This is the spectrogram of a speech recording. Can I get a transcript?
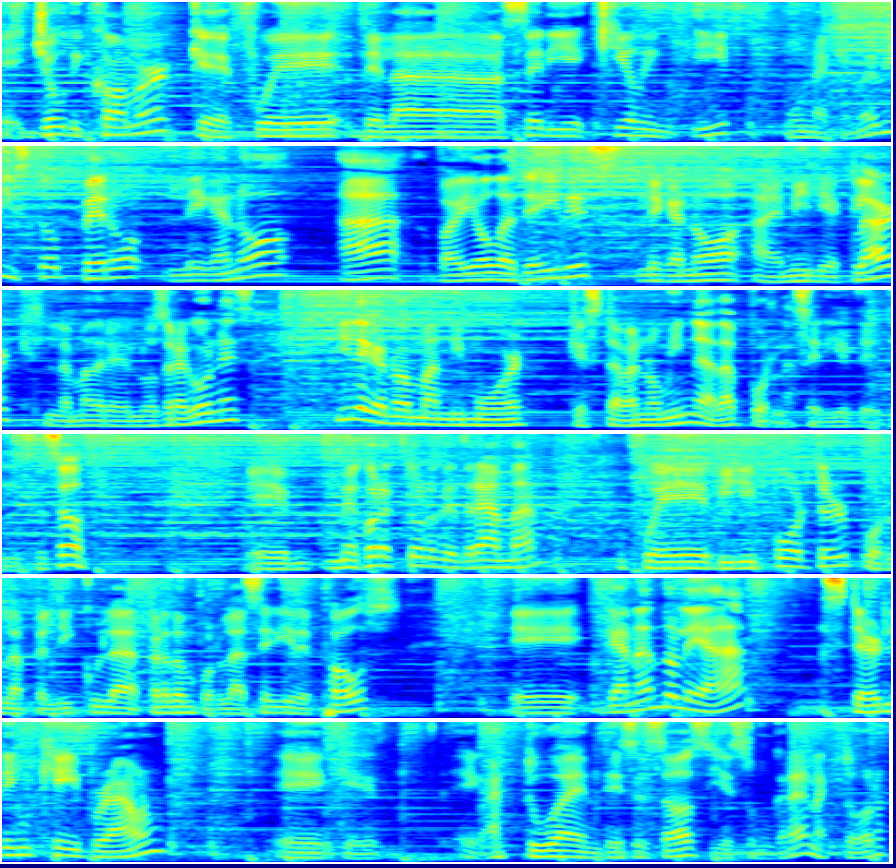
Eh, Jodie Comer, que fue de la serie Killing Eve, una que no he visto, pero le ganó a Viola Davis, le ganó a Emilia Clarke, la madre de los dragones, y le ganó a Mandy Moore, que estaba nominada por la serie de This Is Us. Eh, mejor actor de drama fue Billy Porter por la película, perdón, por la serie de Pose, eh, ganándole a Sterling K. Brown, eh, que actúa en This Is Us y es un gran actor,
